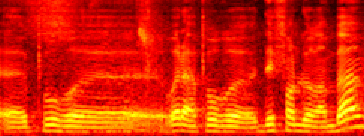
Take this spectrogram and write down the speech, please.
euh, pour, euh, voilà, pour défendre le Rambam.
